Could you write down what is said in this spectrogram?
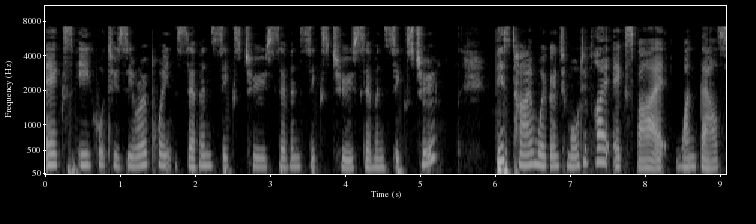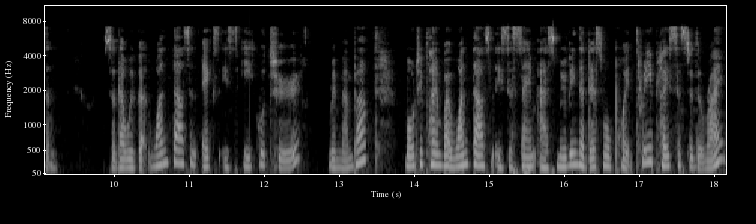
x equal to 0.762762762. This time we're going to multiply x by 1000 so that we've got 1000x is equal to, remember, multiplying by 1000 is the same as moving the decimal point three places to the right.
